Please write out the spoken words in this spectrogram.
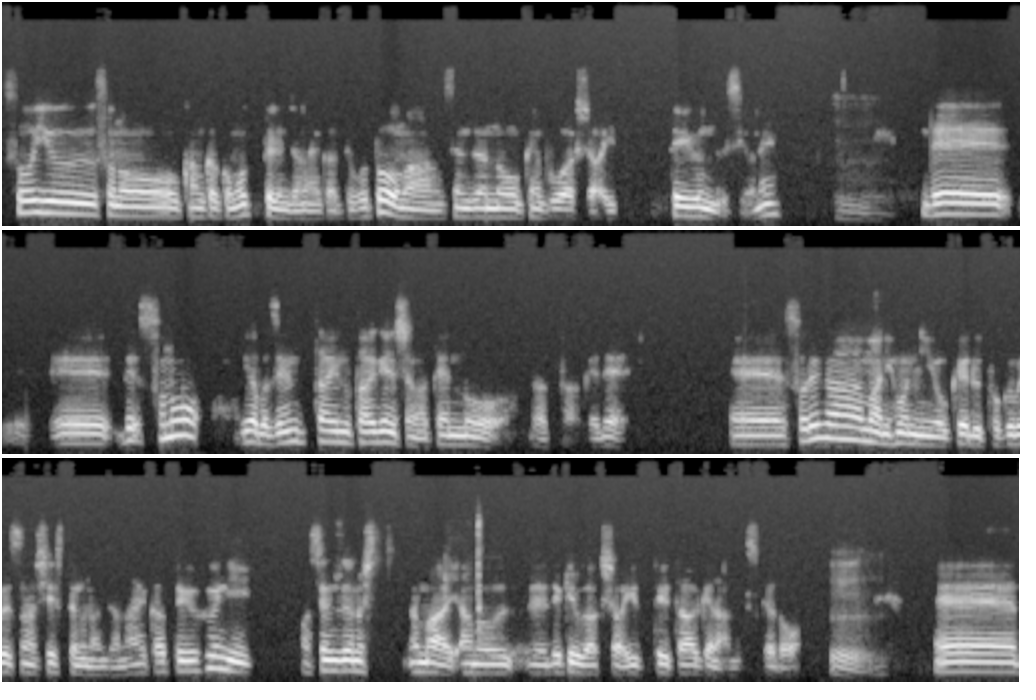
そういうその感覚を持ってるんじゃないかということを、まあ、戦前の憲法学者は言っているんですよね。うん、で、えー、で、その、いわば全体の体現者が天皇だったわけで、えー、それがまあ日本における特別なシステムなんじゃないかというふうに、まあ、戦前の,、まあ、あのできる学者は言っていたわけなんですけど、うん、えっ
